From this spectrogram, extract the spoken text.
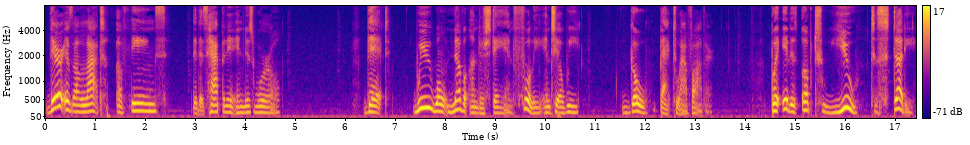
There is a lot of things that is happening in this world that we won't never understand fully until we go back to our Father. But it is up to you to study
